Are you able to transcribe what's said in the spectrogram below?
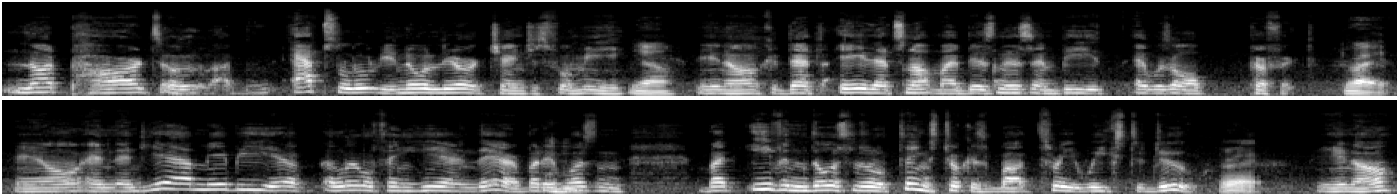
not parts or absolutely no lyric changes for me. Yeah. You know, that A, that's not my business, and B, it was all perfect. right. You know, and, and yeah, maybe a, a little thing here and there, but Mm-hmm. it wasn't. But even those little things took us about three weeks to do Right. you know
